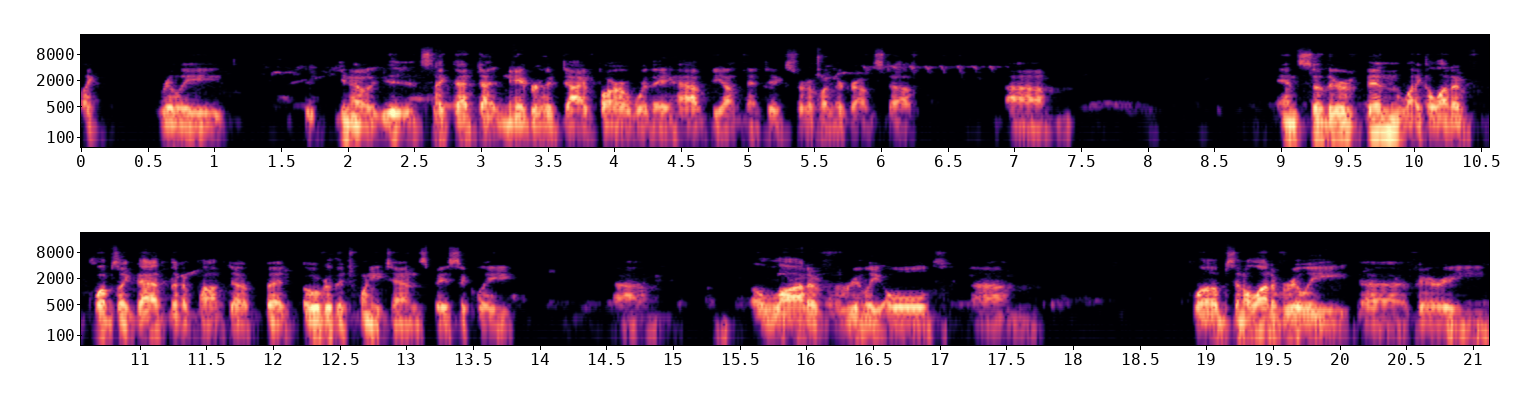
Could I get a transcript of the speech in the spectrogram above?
like really you know it's like that di- neighborhood dive bar where they have the authentic sort of underground stuff um, and so there have been like a lot of clubs like that that have popped up but over the 2010s basically um, a lot of really old um, clubs and a lot of really uh, very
